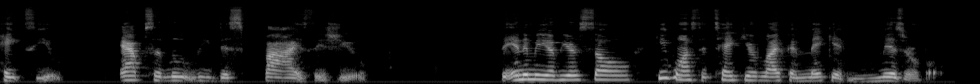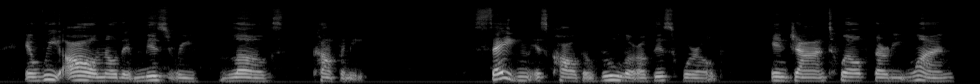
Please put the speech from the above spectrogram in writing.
hates you, absolutely despises you. The enemy of your soul, he wants to take your life and make it miserable. And we all know that misery loves company. Satan is called the ruler of this world in John 12 31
